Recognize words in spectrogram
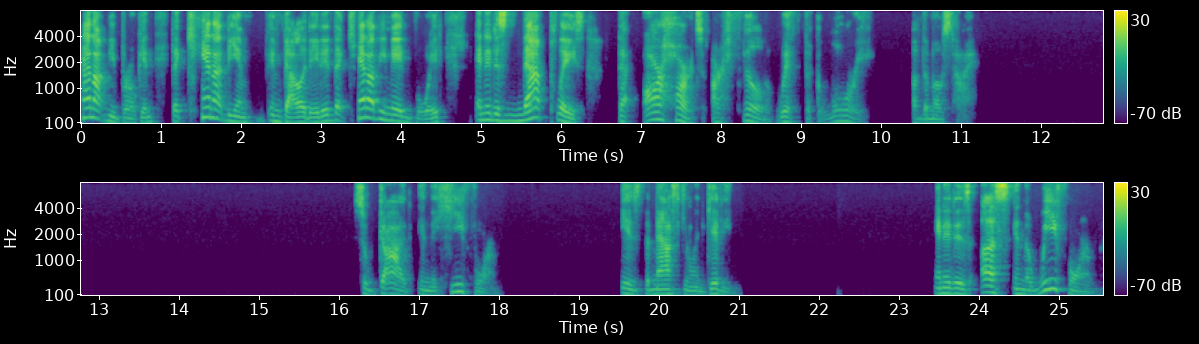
cannot be broken, that cannot be invalidated, that cannot be made void. And it is that place that our hearts are filled with the glory of the Most High. So, God in the He form is the masculine giving. And it is us in the we form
